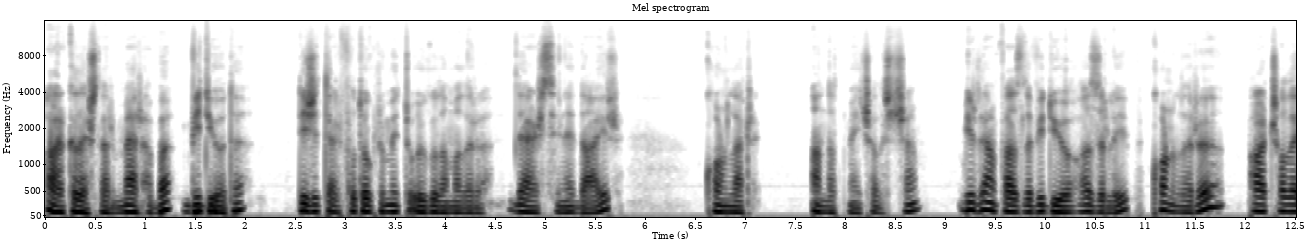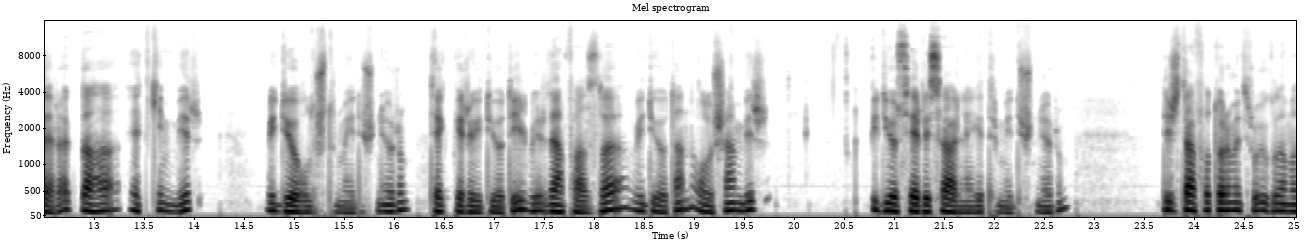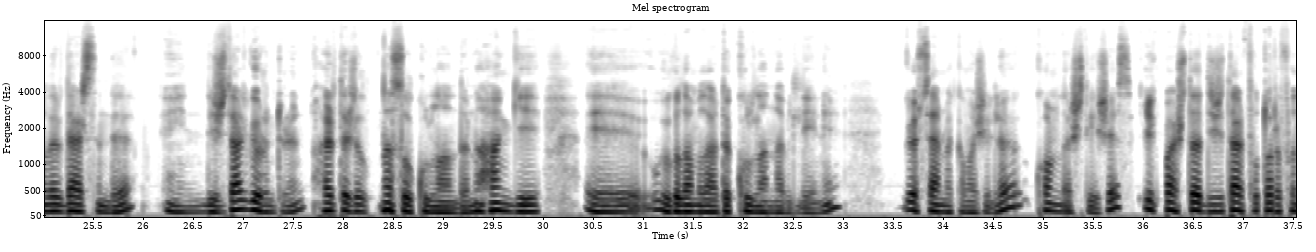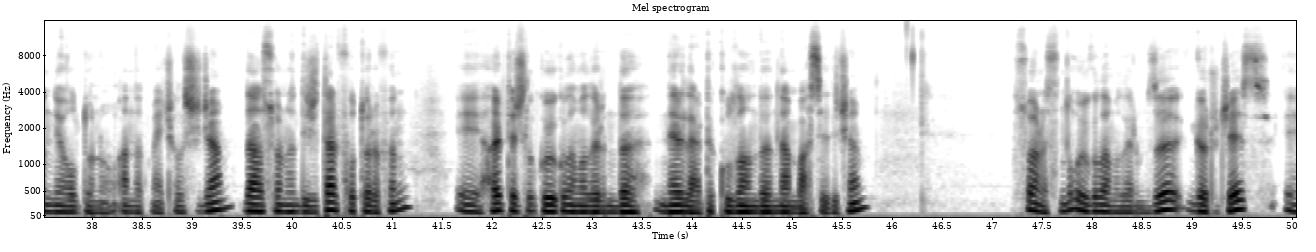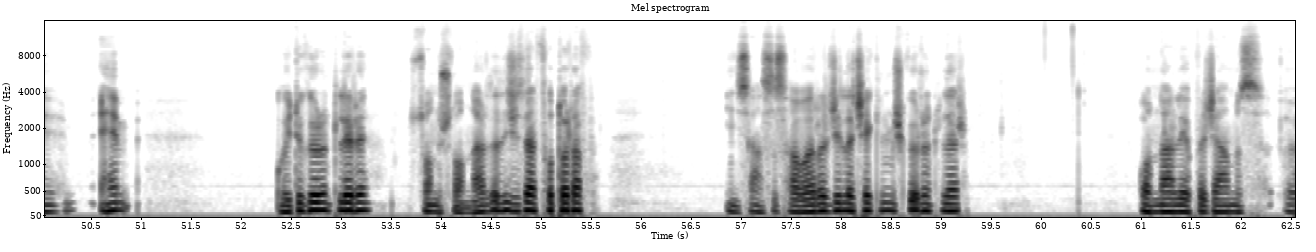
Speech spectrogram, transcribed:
Arkadaşlar merhaba. Videoda dijital fotogrametri uygulamaları dersine dair konular anlatmaya çalışacağım. Birden fazla video hazırlayıp konuları parçalayarak daha etkin bir video oluşturmayı düşünüyorum. Tek bir video değil, birden fazla videodan oluşan bir video serisi haline getirmeyi düşünüyorum. Dijital fotogrametri uygulamaları dersinde dijital görüntünün haritacılık nasıl kullanıldığını, hangi e, uygulamalarda kullanılabildiğini göstermek amacıyla konular işleyeceğiz. İlk başta dijital fotoğrafın ne olduğunu anlatmaya çalışacağım. Daha sonra dijital fotoğrafın e, haritacılık uygulamalarında nerelerde kullanıldığından bahsedeceğim. Sonrasında uygulamalarımızı göreceğiz. E, hem uydu görüntüleri, sonuçta onlar da dijital fotoğraf, insansız hava aracıyla çekilmiş görüntüler, onlarla yapacağımız e,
